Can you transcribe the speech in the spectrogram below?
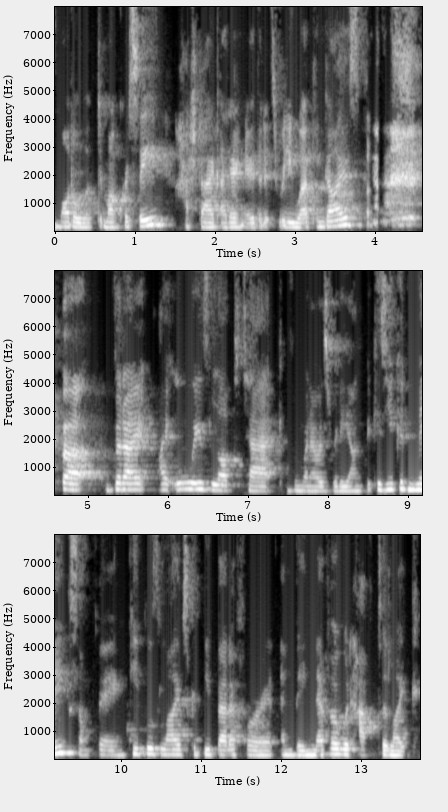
model of democracy. Hashtag I don't know that it's really working, guys. but but I, I always loved tech from when I was really young because you could make something, people's lives could be better for it, and they never would have to like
